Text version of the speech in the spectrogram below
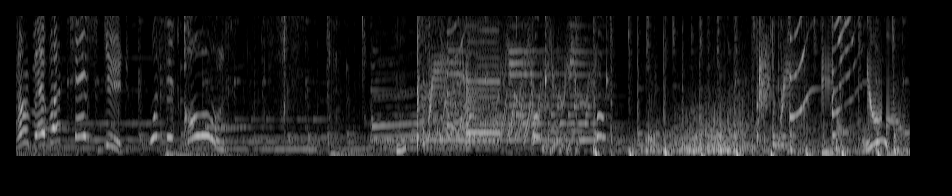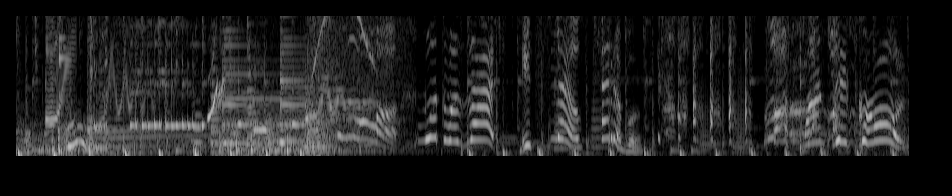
I've ever tasted. What's it called? Oh, what was that? It smells terrible. What's it called?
